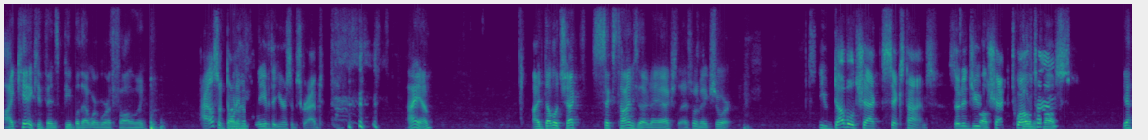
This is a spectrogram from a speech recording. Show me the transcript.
I can't convince people that we're worth following. I also don't even believe that you're subscribed. I am. I double checked six times the other day. Actually, I just want to make sure. You double checked six times. So did you Twelve. check 12 Total times? Yeah.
